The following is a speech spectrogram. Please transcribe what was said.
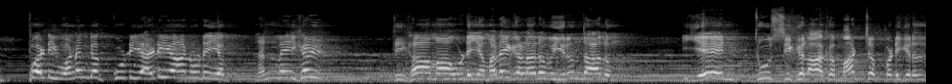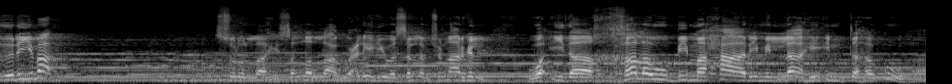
இப்படி வணங்கக்கூடிய அடியானுடைய நன்மைகள் திகாமாவுடைய மலைகள் அளவு இருந்தாலும் ஏன் தூசிகளாக மாற்றப்படுகிறது தெரியுமா? ரசூலுல்லாஹி சல்லல்லாஹு அலைஹி வஸல்லம் சொன்னார்கள் வ இதா ஹலவு பிமஹாரிமில்லாஹி இன்தஹகூஹா.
